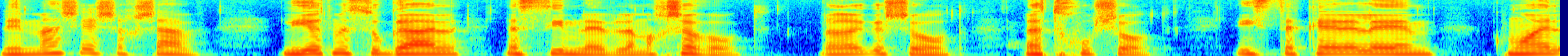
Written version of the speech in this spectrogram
למה שיש עכשיו. להיות מסוגל לשים לב למחשבות, לרגשות, לתחושות, להסתכל עליהם כמו אל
